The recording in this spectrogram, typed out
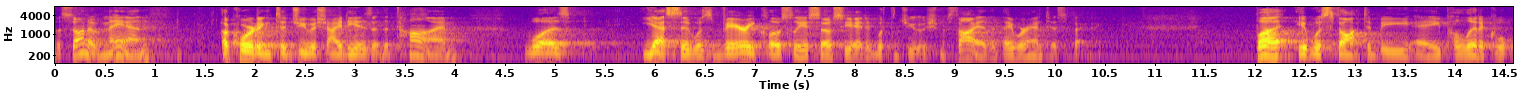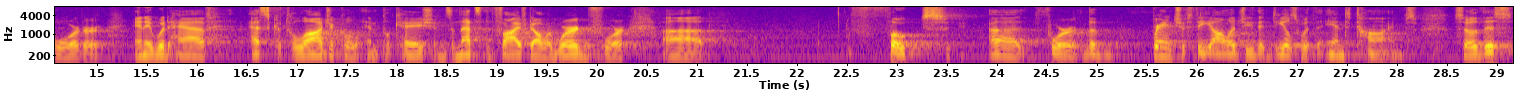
The Son of Man, according to Jewish ideas at the time, was, yes, it was very closely associated with the Jewish Messiah that they were anticipating. But it was thought to be a political order, and it would have eschatological implications. And that's the $5 word for uh, folks uh, for the branch of theology that deals with the end times. So, this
